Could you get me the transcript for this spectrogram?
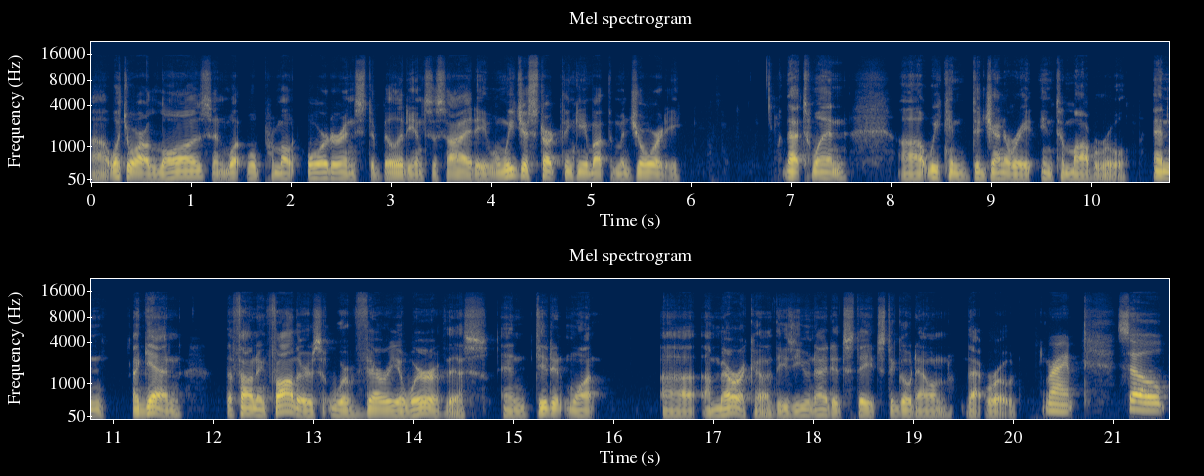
uh, what do our laws and what will promote order and stability in society, when we just start thinking about the majority, that's when uh, we can degenerate into mob rule. And again, the founding fathers were very aware of this and didn't want uh, America, these United States, to go down that road. Right. So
